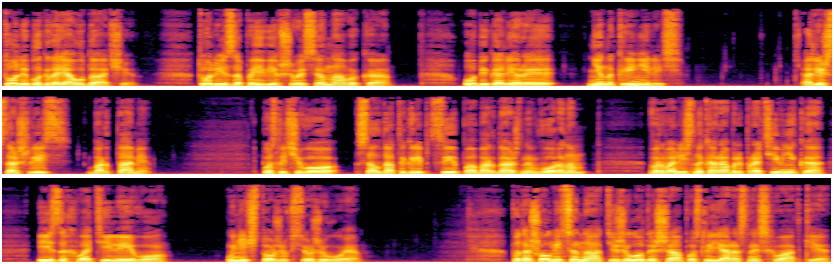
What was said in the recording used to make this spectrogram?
То ли благодаря удаче, то ли из-за появившегося навыка обе галеры не накренились, а лишь сошлись бортами после чего солдаты-гребцы по абордажным воронам ворвались на корабль противника и захватили его, уничтожив все живое. Подошел меценат, тяжело дыша после яростной схватки.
